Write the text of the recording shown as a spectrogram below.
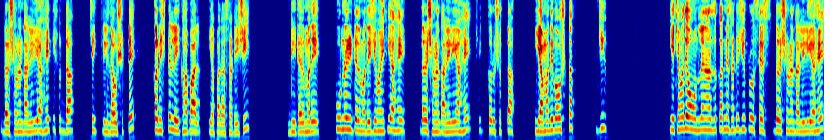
दर्शवण्यात आलेली आहे. ती सुद्धा चेक केली जाऊ शकते. कनिष्ठ लेखापाल या पदासाठीची डिटेलमध्ये पूर्ण डिटेलमध्ये जी माहिती आहे दर्शवण्यात आलेली आहे. चेक करू शकता. यामध्ये पाहू शकता जी याच्यामध्ये ऑनलाईन अर्ज करण्यासाठीची प्रोसेस दर्शवण्यात आलेली आहे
